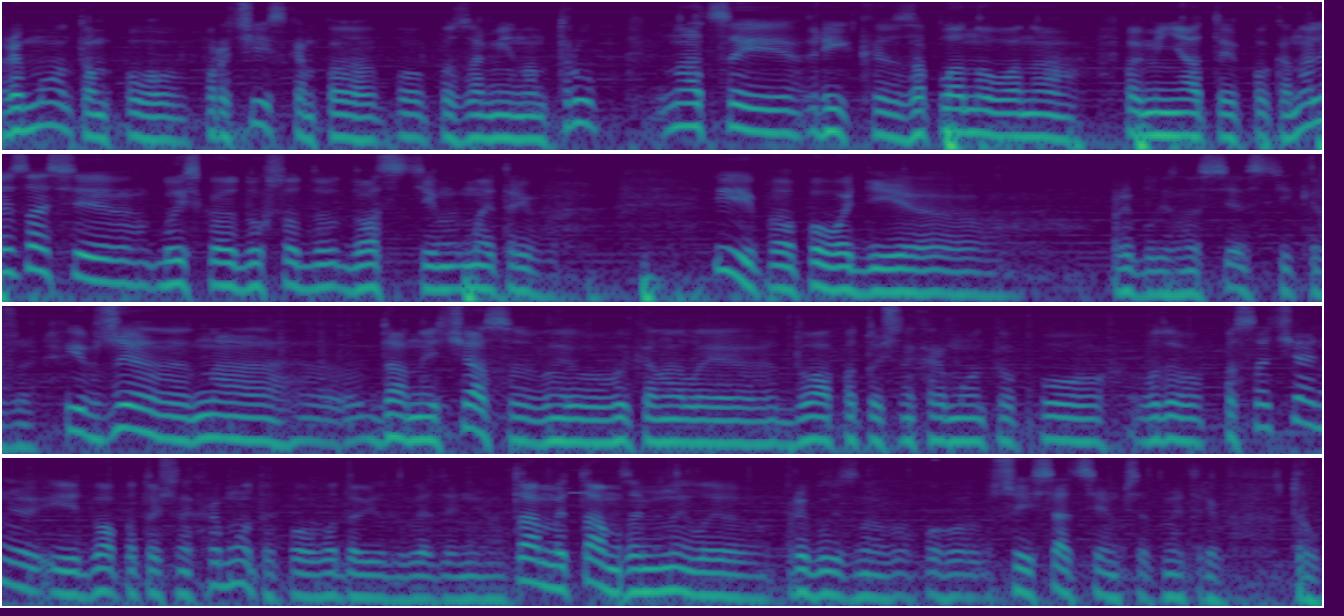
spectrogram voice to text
ремонтам, по прочисткам, по, по, по замінам труб. На цей рік заплановано поміняти по каналізації близько 220 метрів і по, воді е, приблизно стільки ж. І вже на е, даний час ми виконали два поточних ремонти по водопостачанню і два поточних ремонти по водовідведенню. Там і там замінили приблизно по 60-70 метрів труб.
